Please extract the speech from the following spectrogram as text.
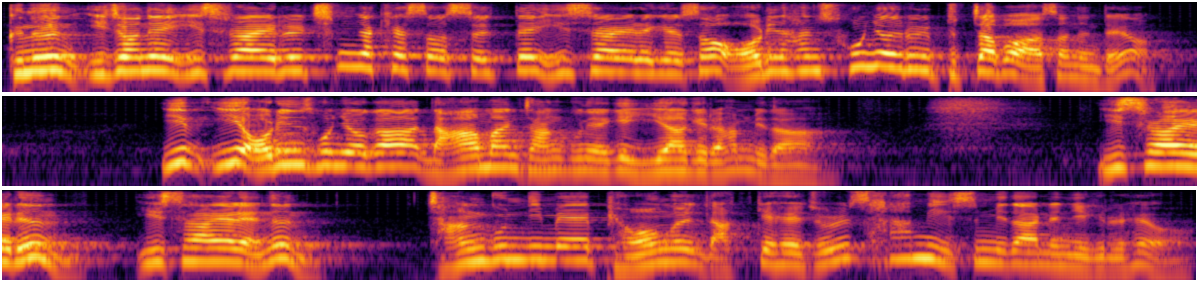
그는 이전에 이스라엘을 침략했었을 때 이스라엘에게서 어린 한 소녀를 붙잡아 왔었는데요. 이, 이 어린 소녀가 나만 장군에게 이야기를 합니다. 이스라엘은 이스라엘에는 장군님의 병을 낫게 해줄 사람이 있습니다라는 얘기를 해요.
